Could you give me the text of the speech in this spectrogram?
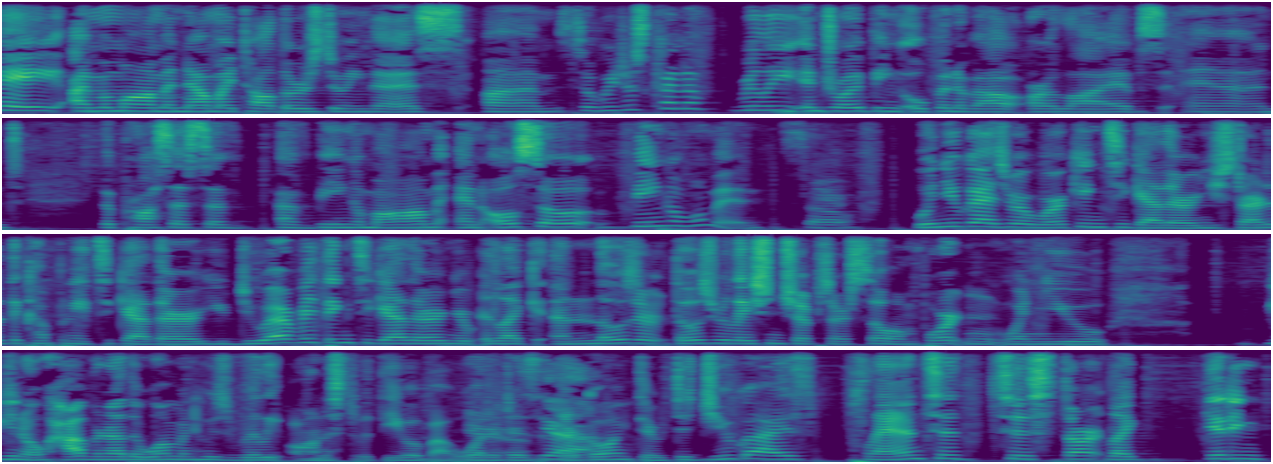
hey, I'm a mom and now my toddler is doing this. Um, so we just kind of really enjoy being open about our lives and the process of, of being a mom and also being a woman. So when you guys were working together and you started the company together, you do everything together, and you're like, and those are those relationships are so important when you, you know, have another woman who's really honest with you about what it is that Yeah. they're going through. Did you guys plan to to start like getting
